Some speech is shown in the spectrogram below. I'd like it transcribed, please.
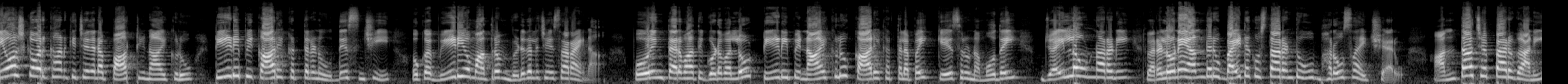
నియోజకవర్గానికి చెందిన పార్టీ నాయకులు టీడీపీ కార్యకర్తలను ఉద్దేశించి ఒక వీడియో మాత్రం విడుదల చేశారాయన పోలింగ్ తర్వాతి గొడవల్లో టీడీపీ నాయకులు కార్యకర్తలపై కేసులు నమోదై జైల్లో ఉన్నారని త్వరలోనే అందరూ బయటకొస్తారంటూ భరోసా ఇచ్చారు. అంతా చెప్పారు గాని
